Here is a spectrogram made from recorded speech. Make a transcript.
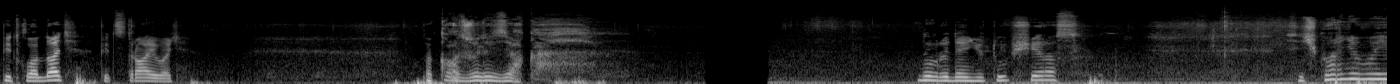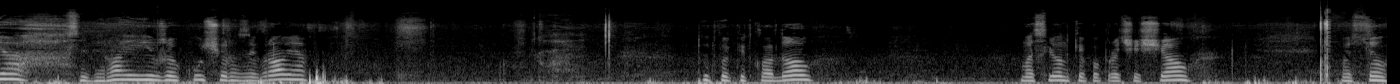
Підкладати, підстраювати. Така железяка. Добрий день, Ютуб ще раз. Січкарня моя. Забираю її вже в кучу, розібрав я. Тут попідкладав. Масленки попрочищав. Ось все,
